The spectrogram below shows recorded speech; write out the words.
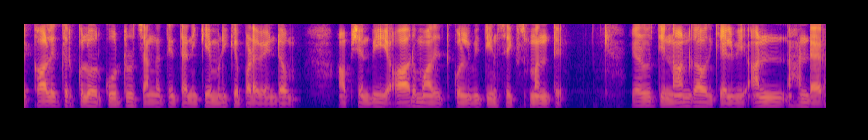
எக்காலத்திற்குள் ஒரு கூட்டுறவு சங்கத்தின் தணிக்கை முடிக்கப்பட வேண்டும். ஆப்ஷன் பி ஆறு மாதத்துக்குள் வித்தின் சிக்ஸ் மந்த் எழுபத்தி நான்காவது கேள்வி un under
